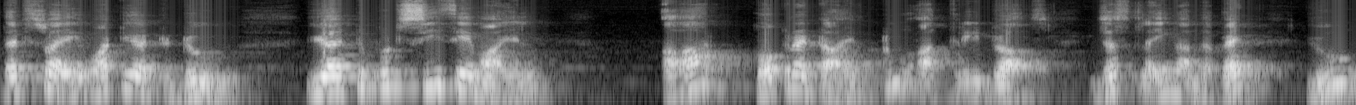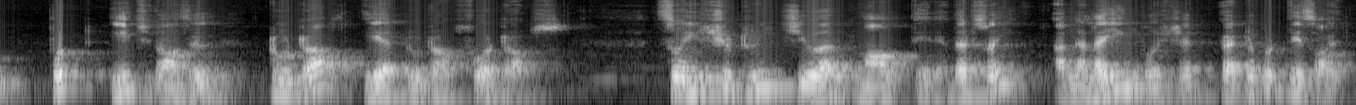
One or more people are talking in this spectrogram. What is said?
that's why what you have to do, you have to put sesame oil or coconut oil, two or three drops. Just lying on the bed, you put each nozzle two drops, here two drops, four drops. So it should reach your mouth area. That's why on the lying position, you have to put this oil.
